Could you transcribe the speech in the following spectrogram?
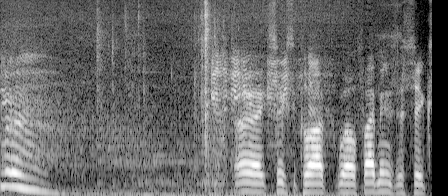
All right, six o'clock. Well, five minutes to six.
